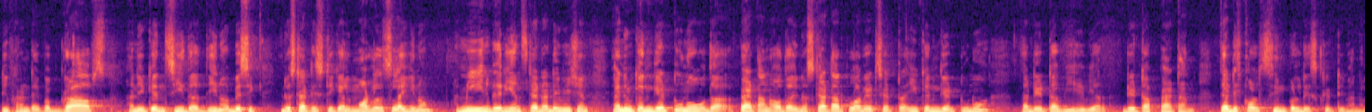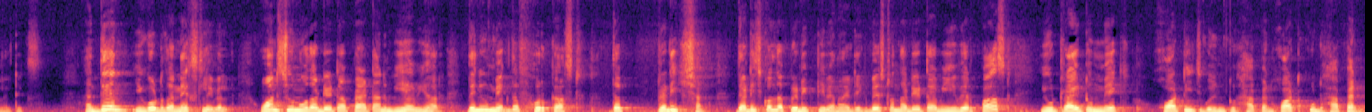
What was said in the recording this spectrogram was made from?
different type of graphs and you can see the you know basic you know statistical models like you know mean variance standard deviation and you can get to know the pattern or the you know scatter plot etc you can get to know the data behavior data pattern. That is called simple descriptive analytics. And then you go to the next level. Once you know the data pattern behavior then you make the forecast the prediction. That is called the predictive analytics. Based on the data behavior past you try to make what is going to happen, what could happen.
